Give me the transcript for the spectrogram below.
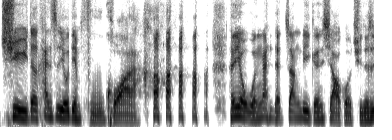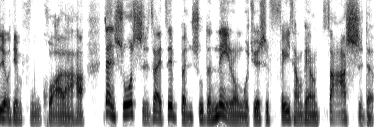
取的看似有点浮夸啦，哈哈哈哈很有文案的张力跟效果，取的是有点浮夸啦哈。但说实在，这本书的内容，我觉得是非常非常扎实的。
